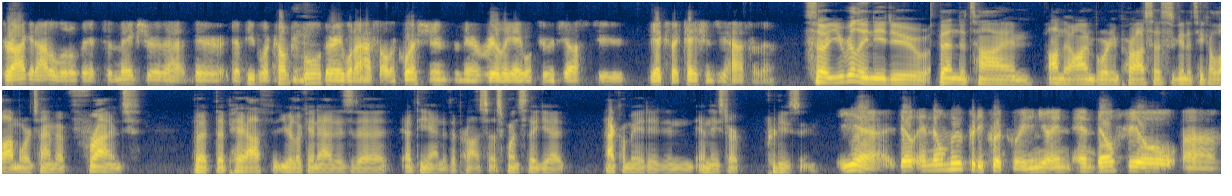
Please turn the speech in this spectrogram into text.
drag it out a little bit to make sure that they're, that people are comfortable, they're able to ask all the questions, and they're really able to adjust to the expectations you have for them. So you really need to spend the time on the onboarding process. It's going to take a lot more time up front, but the payoff that you're looking at is the at the end of the process once they get acclimated and, and they start producing. Yeah, they'll and they'll move pretty quickly, and you and and they'll feel um,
